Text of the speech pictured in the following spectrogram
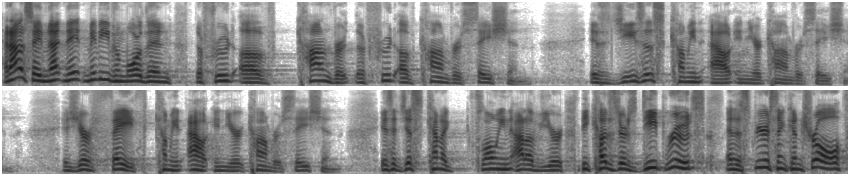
and I would say maybe even more than the fruit of convert, the fruit of conversation. Is Jesus coming out in your conversation? Is your faith coming out in your conversation? Is it just kind of flowing out of your, because there's deep roots and the Spirit's in control,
